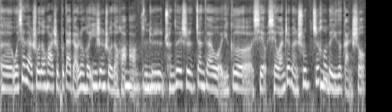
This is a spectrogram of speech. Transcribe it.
呃，我现在说的话是不代表任何医生说的话啊，就是纯粹是站在我一个写写完这本书之后的一个感受。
